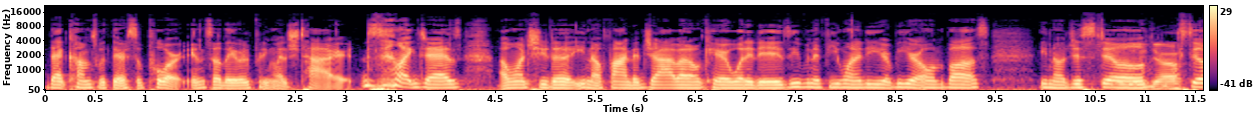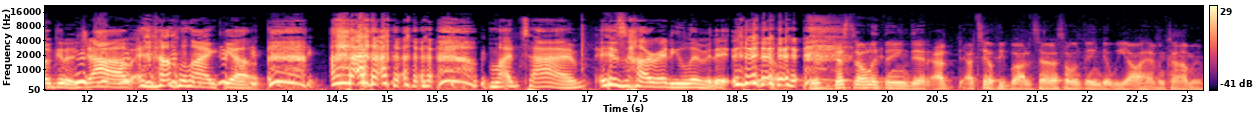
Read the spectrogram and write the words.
that comes with their support. And so they were pretty much tired. like, Jazz, I want you to, you know, find a job. I don't care what it is. Even if you want to do your, be your own boss, you know, just still, Still get a job. still get a job. and I'm like, yo, my time is already limited. that's, that's the only thing that I, I tell people all the time. That's the only thing that we all have in common.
